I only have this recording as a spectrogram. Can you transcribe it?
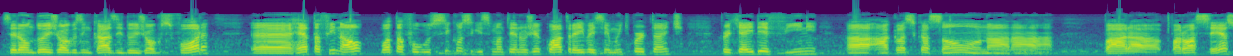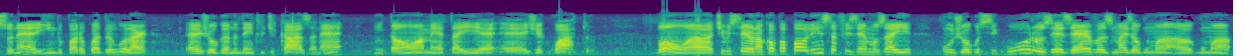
serão dois jogos em casa e dois jogos fora. É, reta final, Botafogo se conseguir se manter no G4 aí vai ser muito importante, porque aí define a, a classificação na, na, para, para o acesso, né, indo para o quadrangular, é, jogando dentro de casa, né. Então a meta aí é, é G4. Bom, o time estreou na Copa Paulista, fizemos aí um jogo seguro, os reservas, mais alguma, alguma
